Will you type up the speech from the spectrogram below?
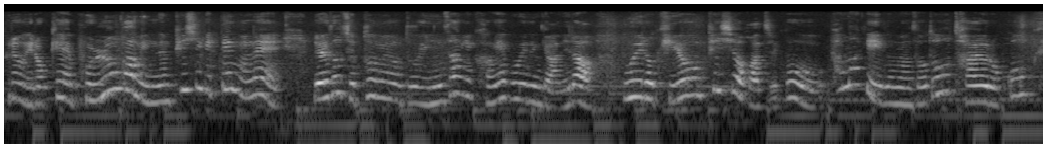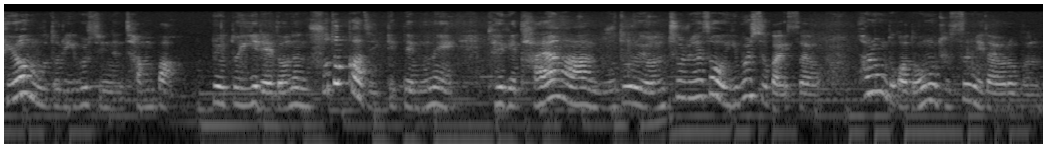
그리고 이렇게 볼륨감 있는 fit이기 때문에 leather 제품이어도 인상이 강해 보이는 게 아니라 오히려 귀여운 fit이어가지고 편하게 입으면서도 자유롭고 귀여운 무드로 입을 수 있는 잠바 그리고 또 이 leather는 후드까지 있기 때문에 되게 다양한 무드로 연출을 해서 입을 수가 있어요. 활용도가 너무 좋습니다, 여러분.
